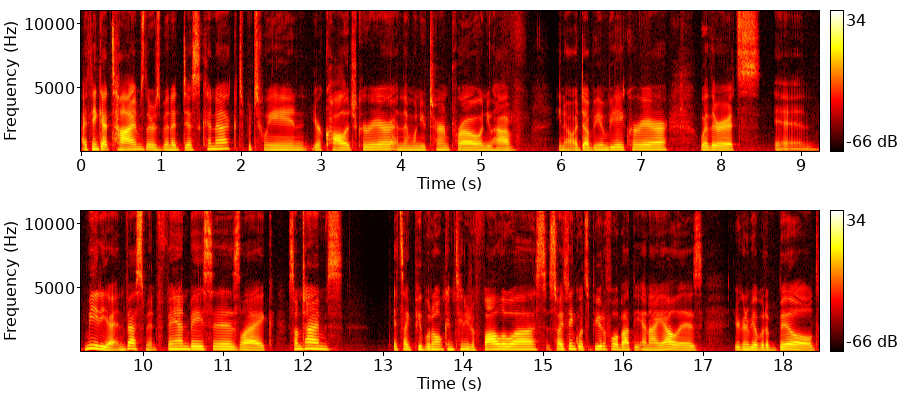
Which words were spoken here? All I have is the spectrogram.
I think at times there's been a disconnect between your college career and then when you turn pro and you have, you know, a WNBA career, whether it's in media, investment, fan bases, like sometimes it's like people don't continue to follow us. So I think what's beautiful about the NIL is you're going to be able to build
